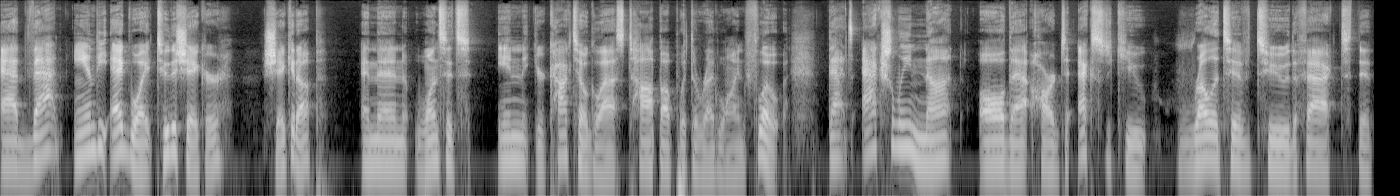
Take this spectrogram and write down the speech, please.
add that and the egg white to the shaker, shake it up, and then once it's in your cocktail glass, top up with the red wine float. That's actually not all that hard to execute relative to the fact that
